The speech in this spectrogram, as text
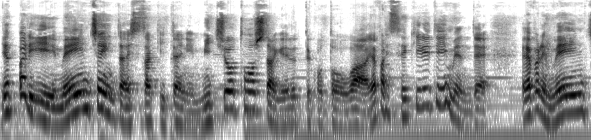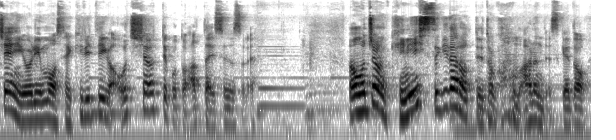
やっぱりメインチェーンに対してさっき言ったように道を通してあげるってことは、やっぱりセキュリティ面で、やっぱりメインチェーンよりもセキュリティが落ちちゃうってことはあったりするんですね。まあ、もちろん気にしすぎだろっていうところもあるんですけど、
